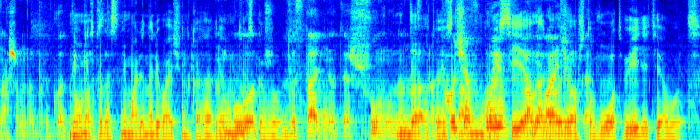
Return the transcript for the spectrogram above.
нашим, наприклад, Ну, у нас якимсь. когда снимали Наливайченко, я вам було так скажу, достатньо теж шуму. Да, насправді. то есть Хоча там вплив Россия, она говорила, Наливайченка- что вот, видите, вот,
